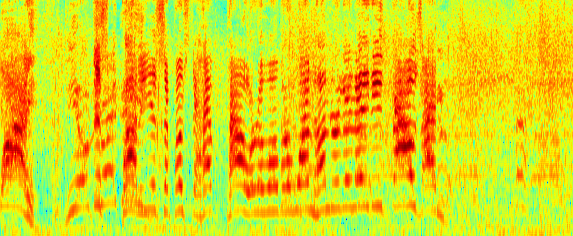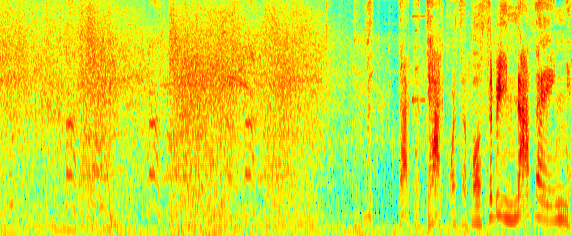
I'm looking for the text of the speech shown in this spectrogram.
Why? This body is supposed to have power of over 180,000! That attack was supposed to be nothing!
